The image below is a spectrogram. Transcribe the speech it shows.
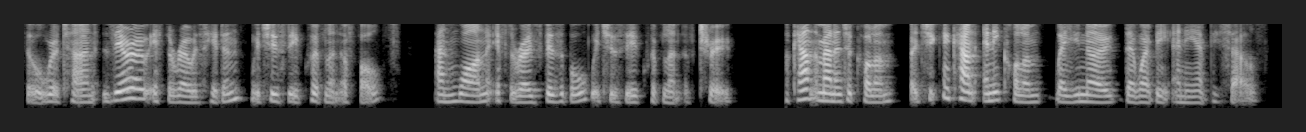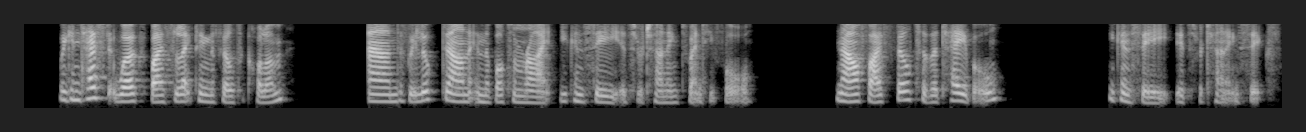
So it will return 0 if the row is hidden, which is the equivalent of false, and 1 if the row is visible, which is the equivalent of true. I'll count the manager column, but you can count any column where you know there won't be any empty cells. We can test it works by selecting the filter column, and if we look down in the bottom right, you can see it's returning 24. Now if I filter the table, you can see it's returning 6.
